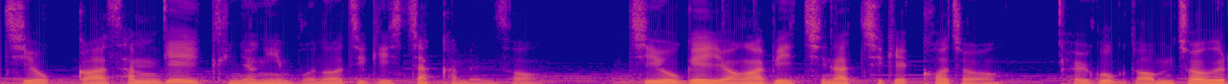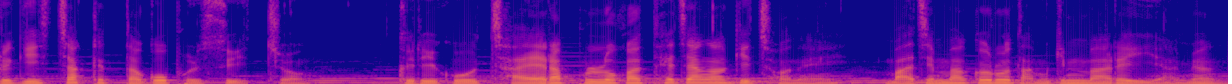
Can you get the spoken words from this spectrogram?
지옥과 3개의 균형이 무너지기 시작하면서 지옥의 영합이 지나치게 커져 결국 넘쳐 흐르기 시작했다고 볼 수 있죠. 그리고 자에라폴로가 퇴장하기 전에 마지막으로 남긴 말에 의하면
